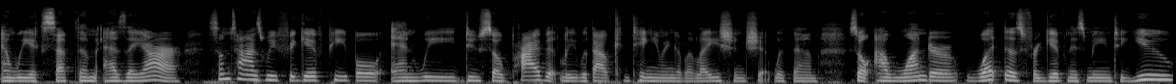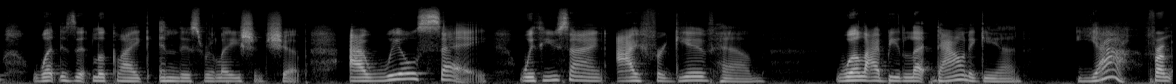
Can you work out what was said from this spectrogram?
and we accept them as they are. Sometimes we forgive people and we do so privately without continuing a relationship with them. So I wonder what does forgiveness mean to you? What does it look like in this relationship? I will say with you saying I forgive him, will I be let down again? Yeah, from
